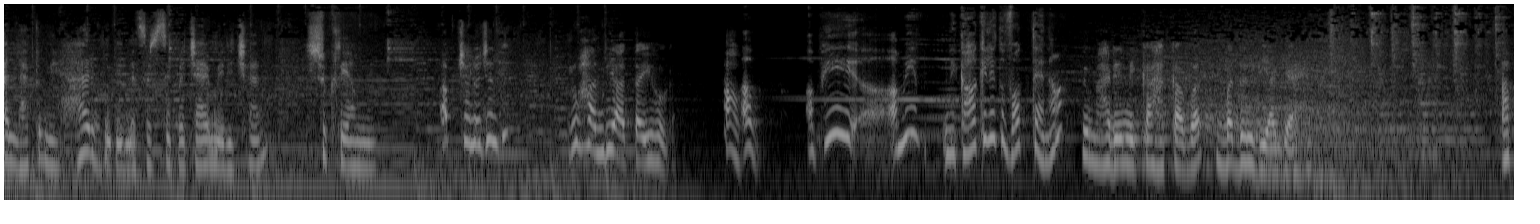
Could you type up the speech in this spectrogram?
अल्लाह तुम्हें हर बुरी नज़र से बचाए मेरी जान। शुक्रिया अम्मी। अब चलो जल्दी रूहान भी आता ही होगा। आओ। अब अभी अम्मी निकाह के लिए तो वक्त है ना? तुम्हारे निकाह का वक्त बदल दिया गया है। अब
